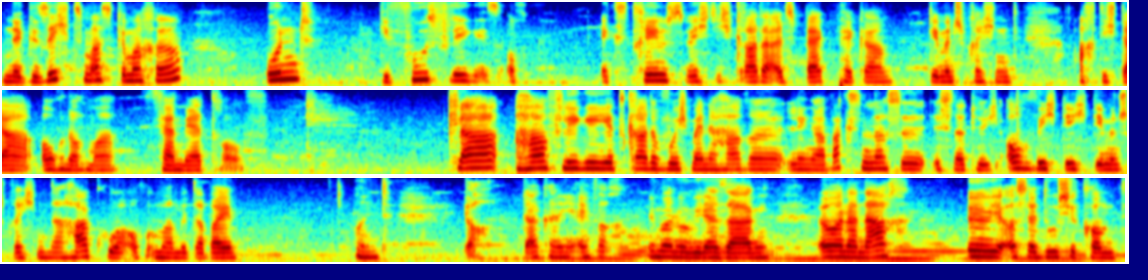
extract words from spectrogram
eine Gesichtsmaske mache und die Fußpflege ist auch extremst wichtig, gerade als Backpacker. Dementsprechend achte ich da auch nochmal vermehrt drauf. Klar, Haarpflege jetzt gerade, wo ich meine Haare länger wachsen lasse, ist natürlich auch wichtig. Dementsprechend eine Haarkur auch immer mit dabei. Und ja, da kann ich einfach immer nur wieder sagen, wenn man danach irgendwie aus der Dusche kommt,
